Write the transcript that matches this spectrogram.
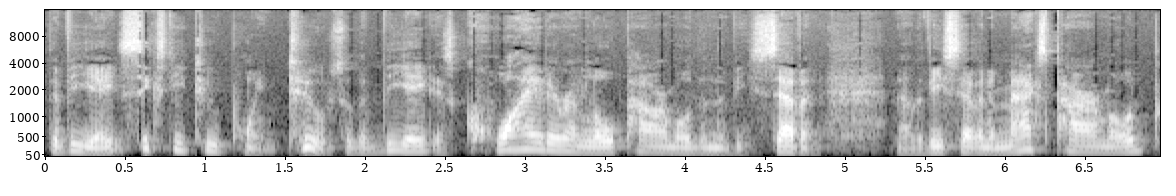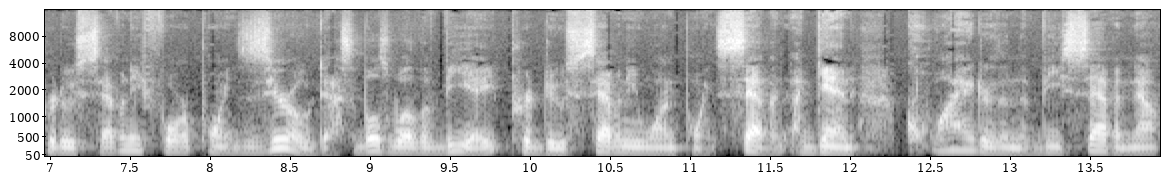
the V8 62.2. So the V8 is quieter in low power mode than the V7. Now the V7 in max power mode produced 74.0 decibels, while the V8 produced 71.7. Again, quieter than the V7. Now,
